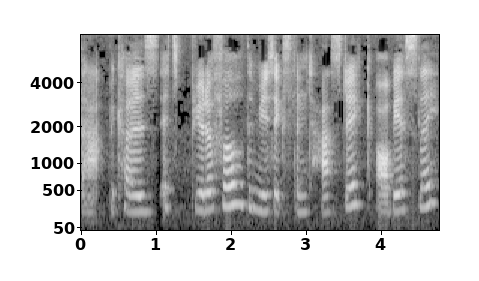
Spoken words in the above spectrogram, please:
that because it's beautiful, the music's fantastic, obviously.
